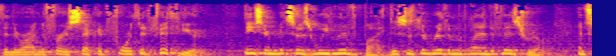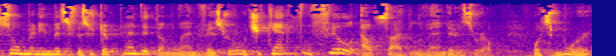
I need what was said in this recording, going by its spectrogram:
than there are in the first, second, fourth, and fifth year. These are mitzvahs we live by. This is the rhythm of the land of Israel. And so many mitzvahs are dependent on the land of Israel, which you can't fulfill outside the land of Israel. What's more,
